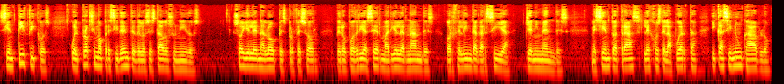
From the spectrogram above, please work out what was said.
científicos o el próximo presidente de los Estados Unidos. Soy Elena López, profesor, pero podría ser Mariel Hernández, Orfelinda García, Jenny Méndez. Me siento atrás, lejos de la puerta, y casi nunca hablo.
